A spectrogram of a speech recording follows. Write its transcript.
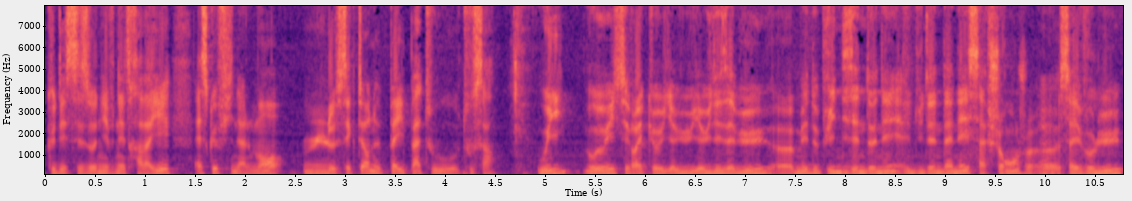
que des saisonniers venaient travailler? Est-ce que finalement, le secteur ne paye pas tout? Tout, ça oui, oui, oui c'est vrai qu'il y, a eu, il y a eu des abus, euh, mais depuis une dizaine d'années, une dizaine d'années, ça change, euh, mm. ça évolue.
